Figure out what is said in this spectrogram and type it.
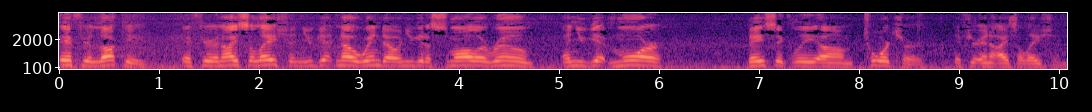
If you're lucky, if you're in isolation, you get no window and you get a smaller room and you get more basically um, torture if you're in isolation.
